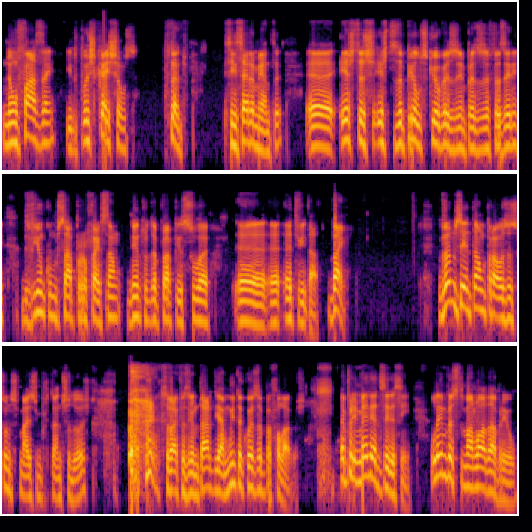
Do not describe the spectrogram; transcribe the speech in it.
não fazem e depois queixam-se. Portanto, sinceramente, uh, estes, estes apelos que eu vejo as empresas a fazerem deviam começar por reflexão dentro da própria sua uh, atividade. Bem, vamos então para os assuntos mais importantes de hoje, que se vai fazer tarde e há muita coisa para falar hoje. A primeira é dizer assim, lembra-se de Marló de Abreu,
